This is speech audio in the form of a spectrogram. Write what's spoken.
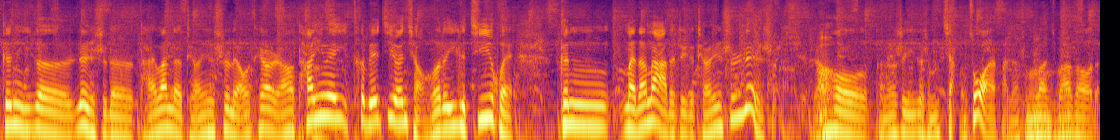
跟一个认识的台湾的调音师聊天，然后他因为特别机缘巧合的一个机会，跟麦当娜的这个调音师认识了，然后可能是一个什么讲座啊，反正什么乱七八糟的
